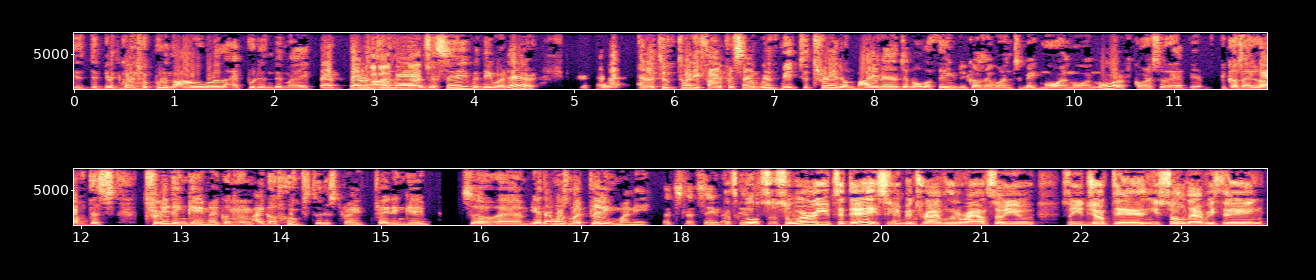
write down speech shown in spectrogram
The, the bitcoins Mhm. were put in the hardware wallet. I put in the, my parents-in-law Ah, in gotcha. the safe, and they were there. And I and I took twenty five percent with me to trade on Binance and all the things because I wanted to make more and more and more. Of course, uh, because I love this trading game. I got Mm. I got hooked to this trade trading game. So um, yeah, that was my playing money. Let's let's say like That's this. cool. So, so where are you today? So you've been traveling around. So you so you jumped in, you sold everything,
